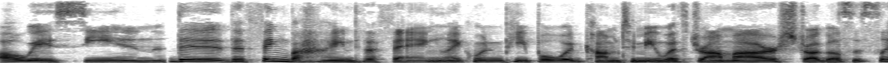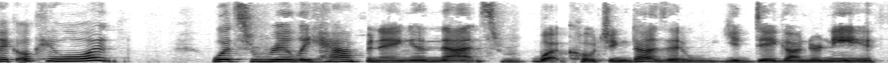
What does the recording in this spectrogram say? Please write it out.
always seen the the thing behind the thing. Like when people would come to me with drama or struggles, it's like, okay, well what what's really happening and that's what coaching does it you dig underneath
